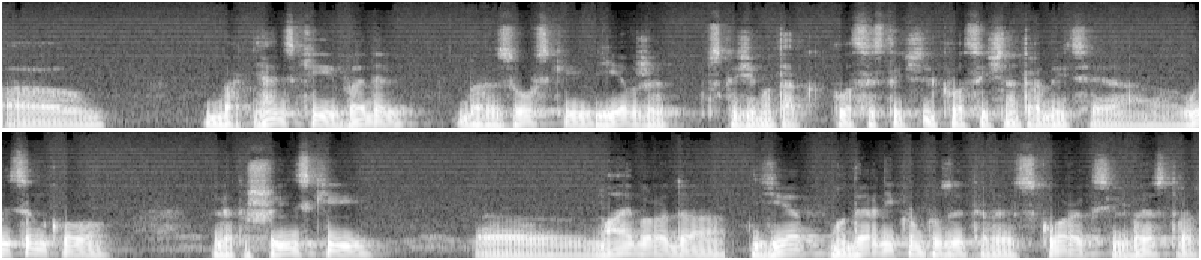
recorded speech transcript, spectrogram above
е, Бартнянський, Ведель, Березовський. Є вже, скажімо так, класична, класична традиція Лисенко, Лятошинський, е, Майборода. Є модерні композитори Скорик, Сільвестров,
